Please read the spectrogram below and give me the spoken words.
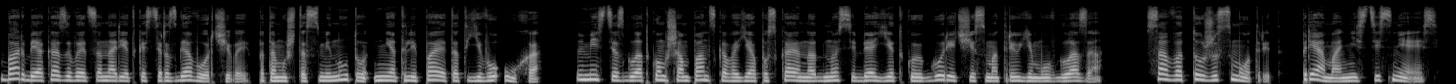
Барби оказывается на редкость разговорчивой, потому что с минуту не отлипает от его уха. Вместе с глотком шампанского я опускаю на дно себя едкую горечь и смотрю ему в глаза. Сава тоже смотрит, прямо, не стесняясь.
